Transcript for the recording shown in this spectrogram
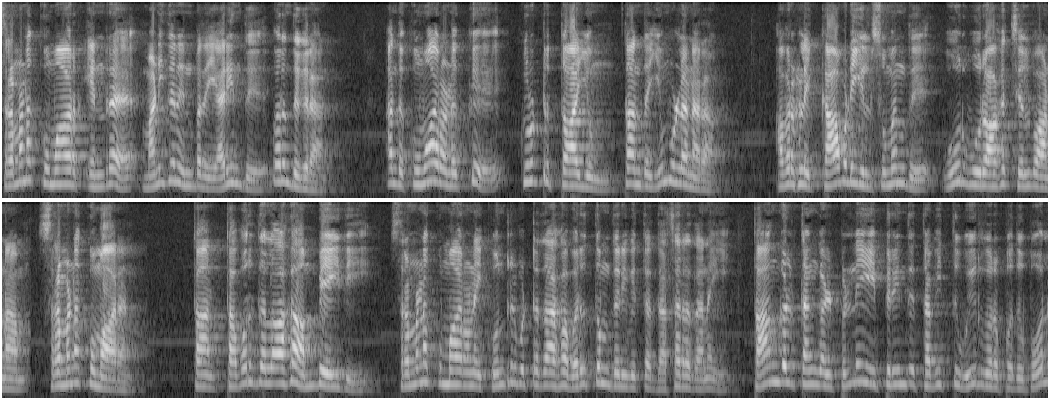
சிரமணகுமார் என்ற மனிதன் என்பதை அறிந்து வருந்துகிறான். அந்த குமாரனுக்கு குருட்டுத் தாயும் தந்தையும் உள்ளனராம். அவர்களை காவடியில் சுமந்து ஊர் ஊராகச் செல்வானாம் சிரமணகுமாரன். தான் தவறுதலாக அம்பெய்தி சிரமணகுமாரனை கொன்றுவிட்டதாக வருத்தம் தெரிவித்த தசரதனை தாங்கள் தங்கள் பிள்ளையை பிரிந்து தவித்து உயிர் துறப்பது போல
